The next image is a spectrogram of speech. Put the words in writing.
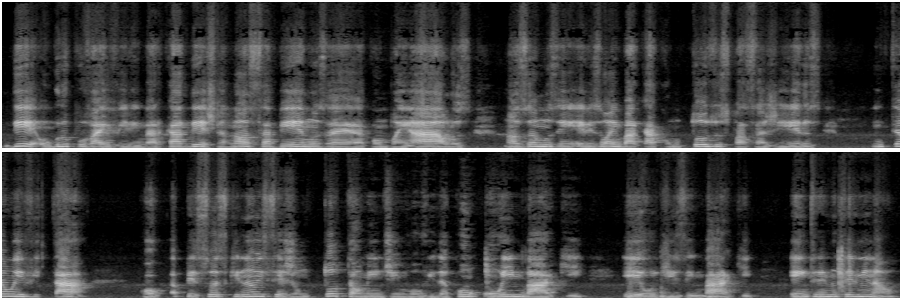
de, o grupo vai vir embarcar, deixa, nós sabemos é, acompanhá-los, nós vamos, eles vão embarcar como todos os passageiros, então evitar pessoas que não estejam totalmente envolvidas com o embarque e o desembarque entrem no terminal.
